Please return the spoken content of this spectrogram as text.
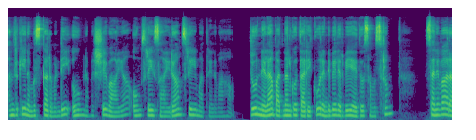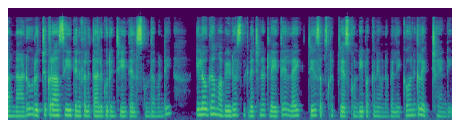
అందరికీ నమస్కారం అండి. ఓం నమ శివాయ. ఓం శ్రీ సాయిరాం. శ్రీ మాత్రే నమ జూన్ నెల 14 తారీఖు 2025 సంవత్సరం శనివారం నాడు వృశ్చిక రాశి దిన ఫలితాల గురించి తెలుసుకుందామండి. ఈలోగా మా వీడియోస్ మీకు నచ్చినట్లయితే లైక్ చేసి సబ్స్క్రైబ్ చేసుకోండి. పక్కనే ఉన్న బెల్ ఐకాన్ క్లిక్ చేయండి.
